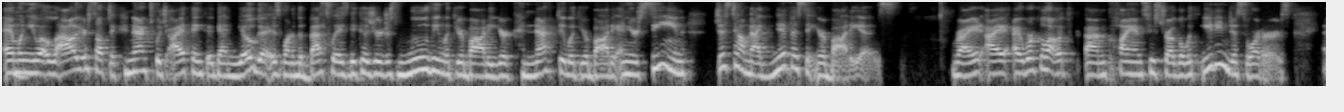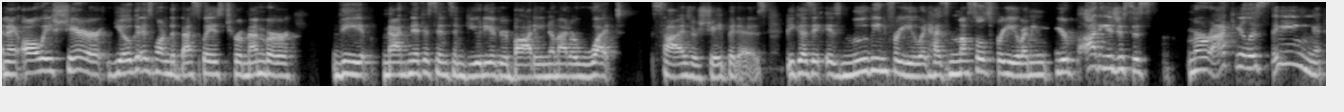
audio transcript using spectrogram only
And when you allow yourself to connect which i think again yoga is one of the best ways because you're just moving with your body. You're connected with your body and you're seeing just how magnificent your body is right? I, I, work a lot with um, clients who struggle with eating disorders. And I always share yoga is one of the best ways to remember the magnificence and beauty of your body, no matter what size or shape it is, because it is moving for you. It has muscles for you. I mean, your body is just this miraculous thing.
